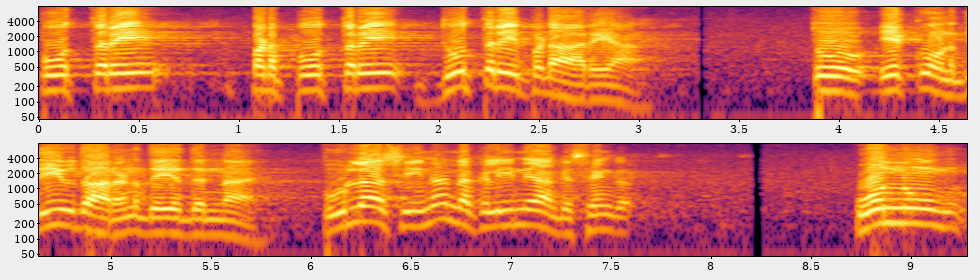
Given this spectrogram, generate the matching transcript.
ਪੋਤਰੇ, ਪੜਪੋਤਰੇ, ਦੋਤਰੇ ਪੜਾ ਰਿਆ ਤੋ ਇੱਕ ਹੁਣ ਦੀ ਉਦਾਹਰਣ ਦੇ ਦਿੰਨਾ ਹੈ। ਪੂਲਾ ਸੀ ਨਾ ਨਕਲੀ ਨਿਹੰਗ ਸਿੰਘ। ਉਹਨੂੰ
